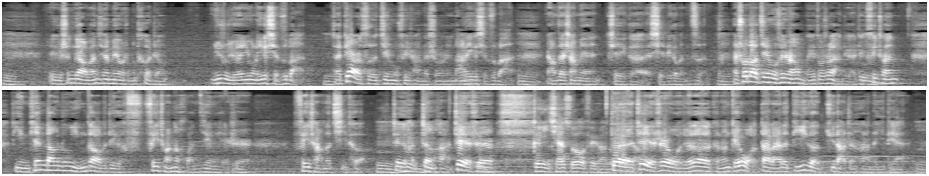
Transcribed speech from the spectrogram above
嗯这个声调完全没有什么特征。女主角用了一个写字板，在第二次进入飞船的时候拿了一个写字板，嗯然后在上面这个写这个文字。那说到进入飞船，我们可以多说两句。这个飞船，影片当中营造的这个飞船的环境也是非常的奇特，嗯这个很震撼。这也是跟以前所有飞船都对，这也是我觉得可能给我带来的第一个巨大震撼的一点。嗯，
